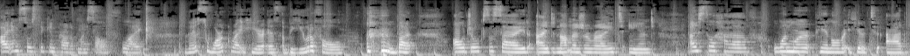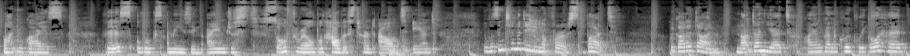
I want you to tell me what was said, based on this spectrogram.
I am so stinking proud of myself. Like, this work right here is beautiful. but all jokes aside, I did not measure right and I still have one more panel right here to add. But you guys, this looks amazing. I am just so thrilled with how this turned out and it was intimidating at first, but we got it done. Not done yet. I am gonna quickly go ahead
